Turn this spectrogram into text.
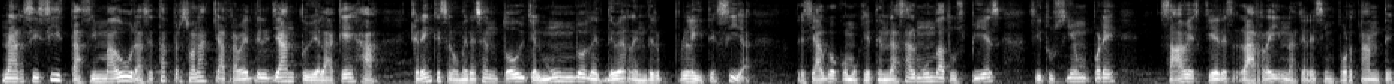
Narcisistas, inmaduras, estas personas que a través del llanto y de la queja creen que se lo merecen todo y que el mundo les debe rendir pleitesía. Decía algo como que tendrás al mundo a tus pies si tú siempre sabes que eres la reina, que eres importante.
